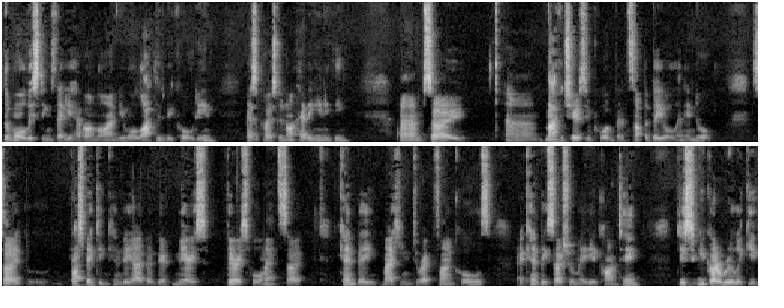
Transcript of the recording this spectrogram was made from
the more listings that you have online, you're more likely to be called in, as opposed to not having anything. Um, so um, market share is important, but it's not the be all and end all. So prospecting can be over various various formats. So it can be making direct phone calls. It can be social media content. Just you've got to really give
